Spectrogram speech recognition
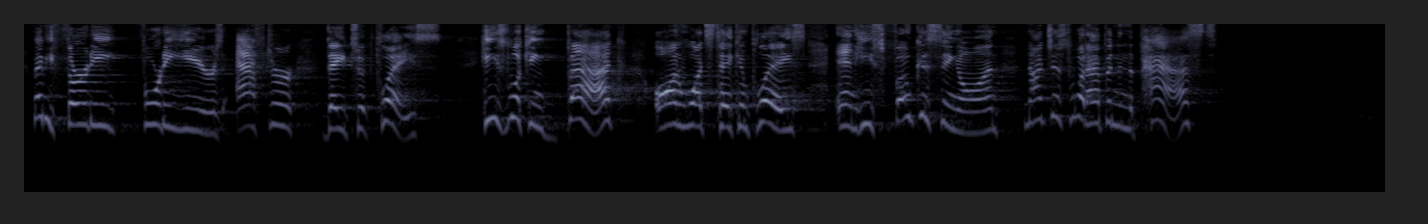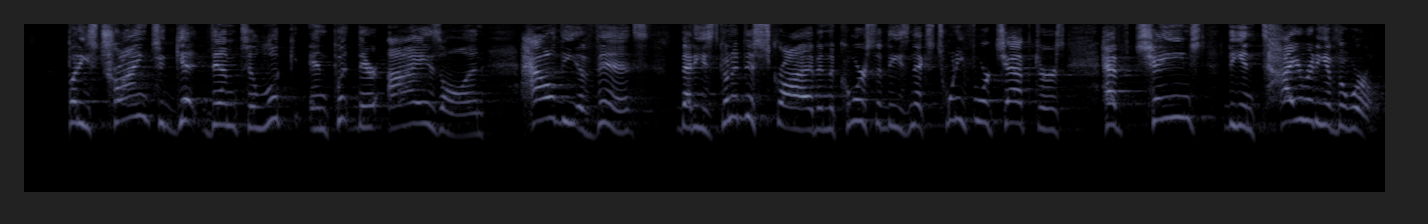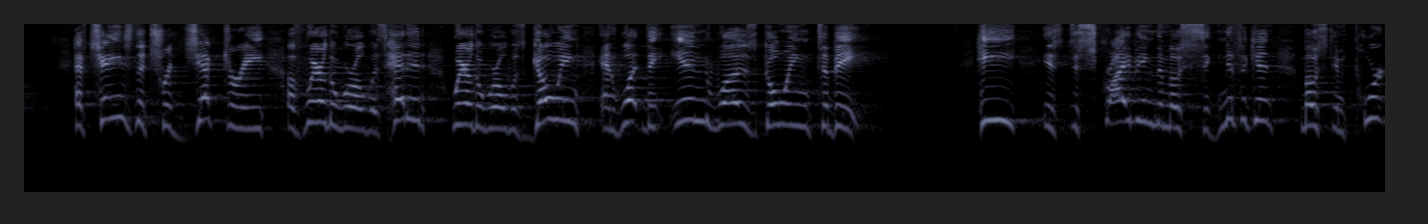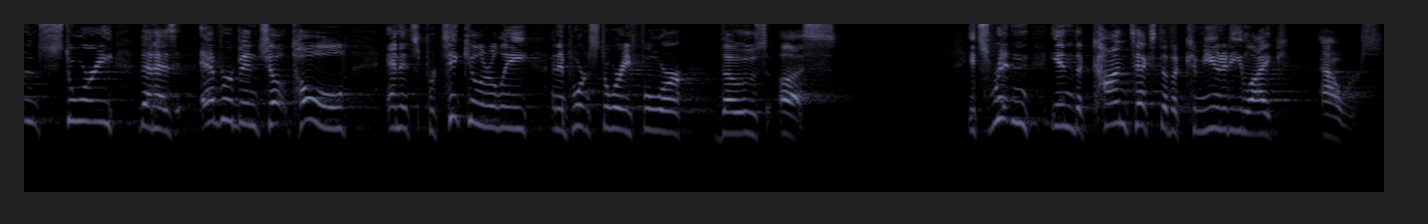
Maybe 30, 40 years after they took place, he's looking back on what's taken place and he's focusing on not just what happened in the past, but he's trying to get them to look and put their eyes on how the events that he's going to describe in the course of these next 24 chapters have changed the entirety of the world, have changed the trajectory of where the world was headed, where the world was going, and what the end was going to be. He is describing the most significant, most important story that has ever been told, and it's particularly an important story for those us. It's written in the context of a community like ours.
